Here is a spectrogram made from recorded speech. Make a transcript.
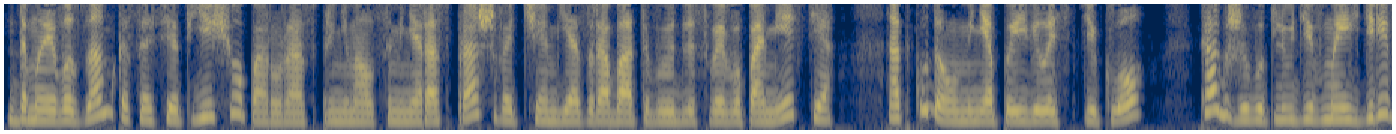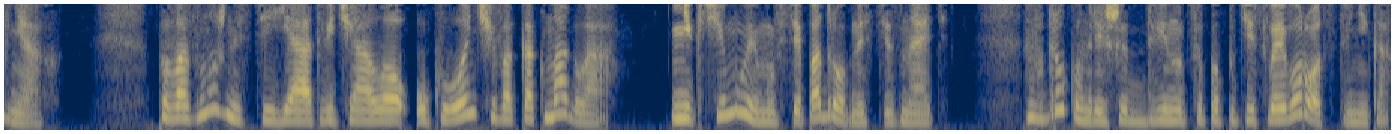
До моего замка сосед еще пару раз принимался меня расспрашивать, чем я зарабатываю для своего поместья, откуда у меня появилось стекло, как живут люди в моих деревнях. По возможности я отвечала уклончиво, как могла. Ни к чему ему все подробности знать. Вдруг он решит двинуться по пути своего родственника.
